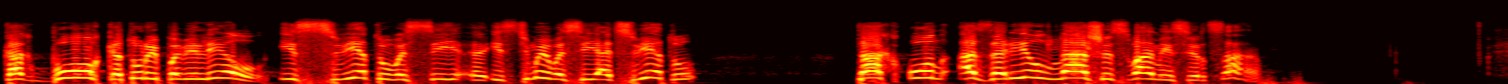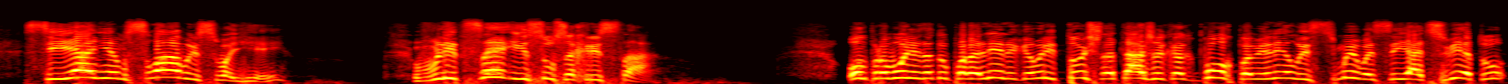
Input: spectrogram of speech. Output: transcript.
как Бог, который повелел из, свету воссия... Э, из тьмы воссиять свету, так Он озарил наши с вами сердца сиянием славы своей в лице Иисуса Христа он проводит эту параллель и говорит, точно так же, как Бог повелел из тьмы воссиять свету,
